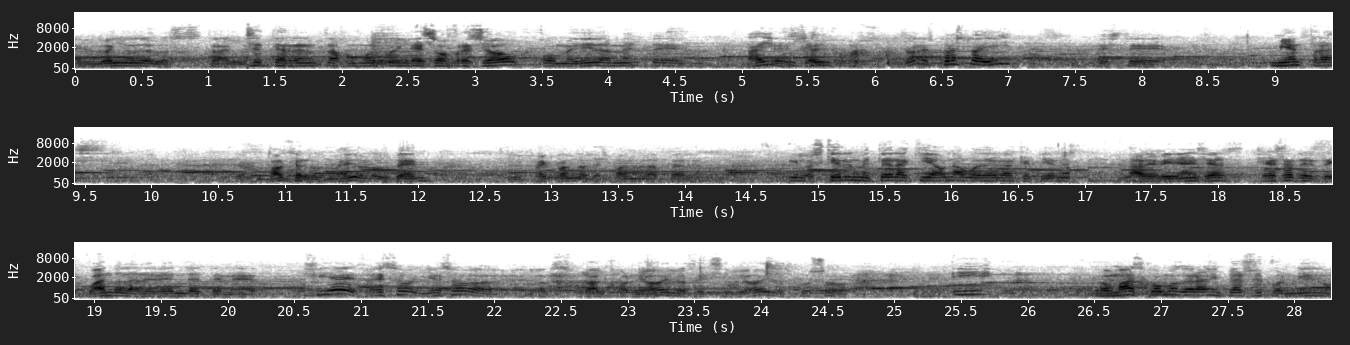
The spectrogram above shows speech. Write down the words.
el dueño de los trailers, ese terreno en Tlajomulco y les ofreció comedidamente, Ahí, pues, este, ahí. pues, yo les presto ahí, este, mientras, pero entonces los medios los ven fue cuando les ponen la pela y los quieren meter aquí a una bodega que tiene la de evidencias, que esa desde cuándo la deben de tener. Sí es, eso, y eso los balconeó y los exhibió y los puso. Y lo más cómodo era limpiarse conmigo.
